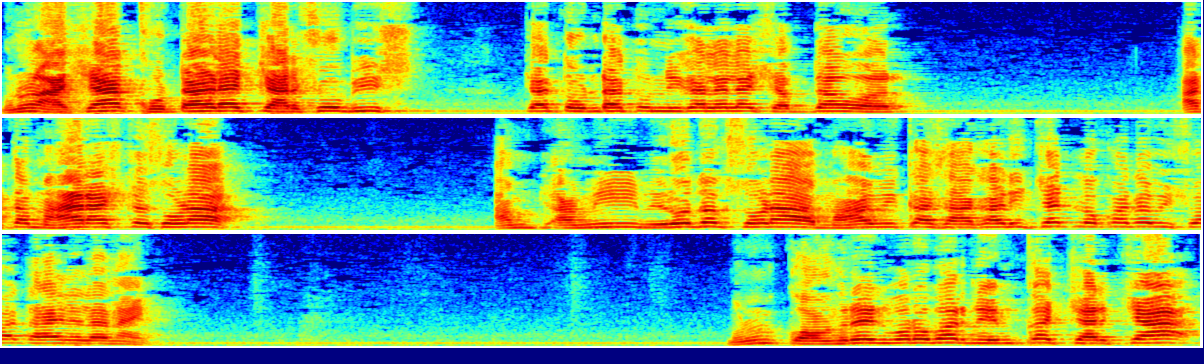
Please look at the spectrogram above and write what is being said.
म्हणून अशा खोटाळ्या चारशे वीसच्या तोंडातून निघालेल्या शब्दावर आता महाराष्ट्र सोडा. आम आम्ही विरोधक सोडा. महाविकास आघाडीच्याच लोकांना विश्वास राहिलेला नाही. म्हणून काँग्रेस बरोबर नेमकं चर्चा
